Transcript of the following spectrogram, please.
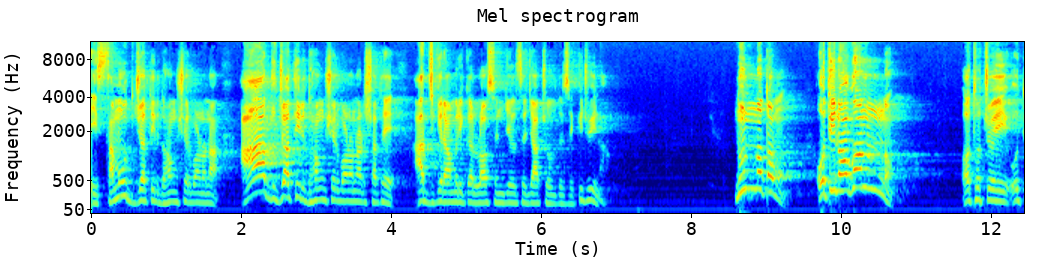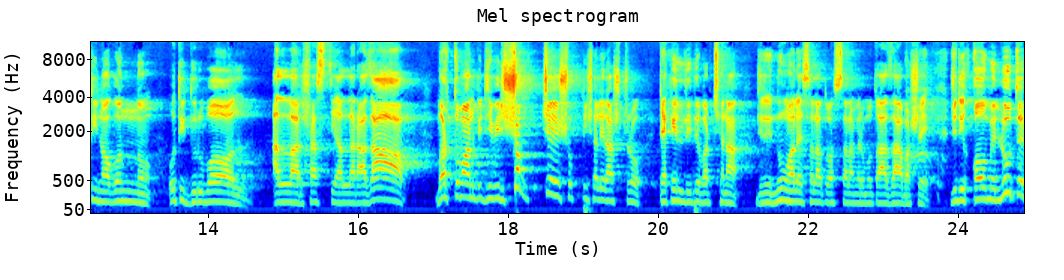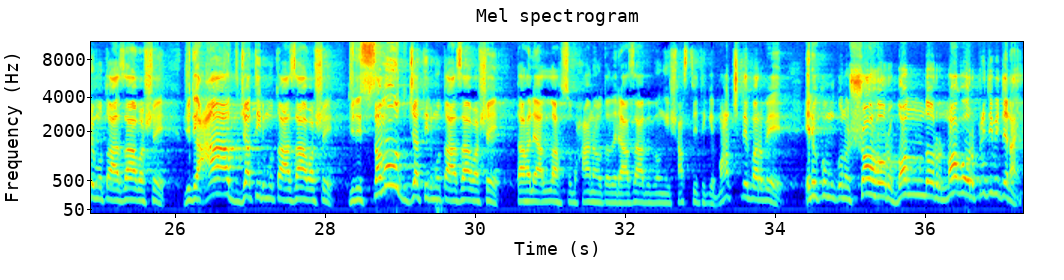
এই সামুদ জাতির ধ্বংসের বর্ণনা, আদ জাতির ধ্বংসের বর্ণনার সাথে আজকের আমেরিকার লস এঞ্জেলসে যা চলতেছে কিছুই না। ন্যূনতম, অতি নগণ্য, অথচ এই অতি নগণ্য, অতি দুর্বল, আল্লাহর শাস্তি, আল্লাহর আজাব বর্তমান পৃথিবীর সবচেয়ে শক্তিশালী রাষ্ট্র ট্যাকেল দিতে পারছে না। যদি নূহ আলাই সালাতামের মতো আজাব আসে, যদি কৌমে লুতের মতো আজাব আসে, যদি আদ জাতির মতো আজাব আসে, যদি সমুদ জাতির মতো আজাব আসে, তাহলে আল্লাহ সুবহানাহু তাদের আজাব এবং এই শাস্তি থেকে বাঁচতে পারবে। এরকম কোনো শহর, বন্দর, নগর পৃথিবীতে নাই।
